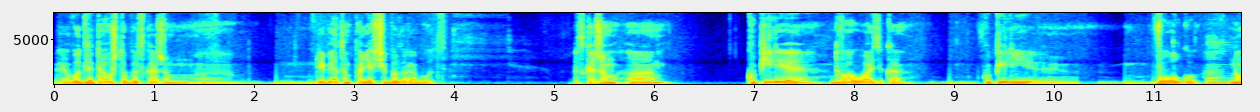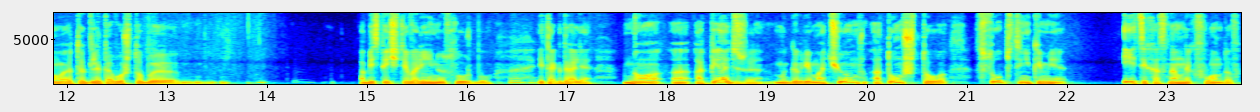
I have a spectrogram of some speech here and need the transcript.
Э, вот для того, чтобы, скажем, ребятам полегче было работать. Скажем, купили два УАЗика, купили Волгу, угу. но это для того, чтобы обеспечить аварийную службу угу. и так далее. Но, э, опять же, мы говорим о чем? О том, что собственниками этих основных фондов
